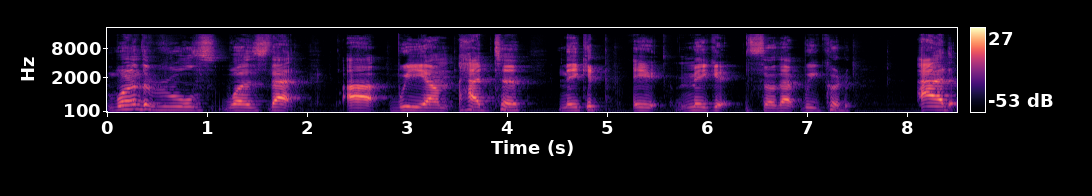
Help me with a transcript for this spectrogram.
one of the rules was that uh, we um, had to make it a make it so that we could add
